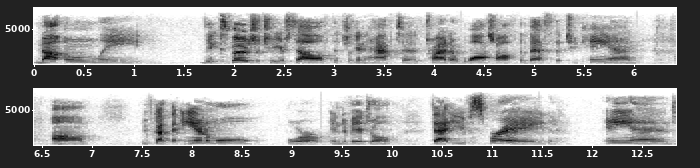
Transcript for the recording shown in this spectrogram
not only the exposure to yourself that you're going to have to try to wash off the best that you can. Um, you've got the animal or individual that you've sprayed, and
